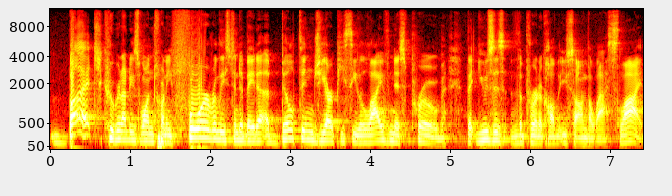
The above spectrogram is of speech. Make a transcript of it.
But Kubernetes 124 released into beta a built-in gRPC liveness probe that uses the protocol that you saw on the last slide.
